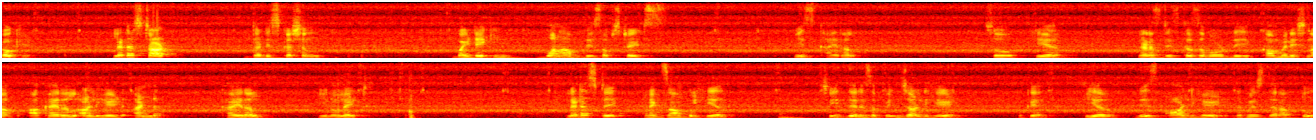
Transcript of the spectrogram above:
Okay. Let us start the discussion by taking one of the substrates is chiral. So here let us discuss about the combination of achiral aldehyde and chiral enolate. Let us take an example here. See there is a benzaldehyde okay? Here this aldehyde that means there are two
